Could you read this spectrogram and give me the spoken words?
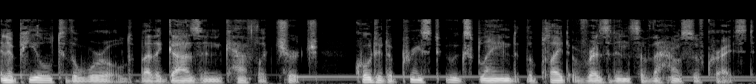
An appeal to the world by the Gazan Catholic Church quoted a priest who explained the plight of residents of the House of Christ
